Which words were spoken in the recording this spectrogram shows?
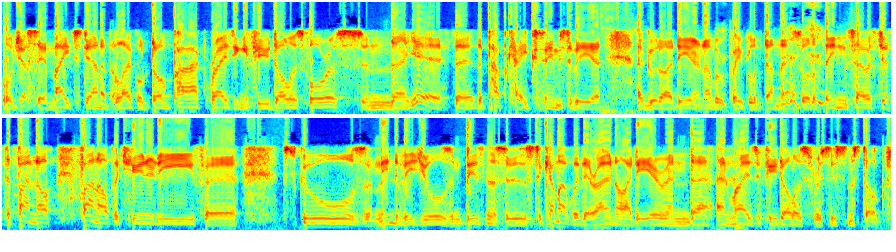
or just their mates down at the local dog park, raising a few dollars for us. And uh, yeah, the the pupcake seems to be a, a good idea. A number of people have done that sort of thing. So it's just a fun fun opportunity for schools and individuals and businesses to come up with their own idea and uh, and raise a few dollars for assistance dogs.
